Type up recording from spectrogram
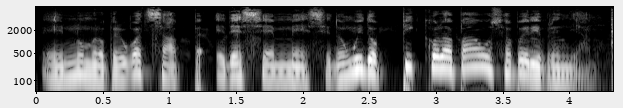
è il numero per Whatsapp ed SMS. Don Guido, piccola pausa poi riprendiamo.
